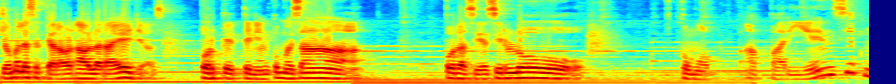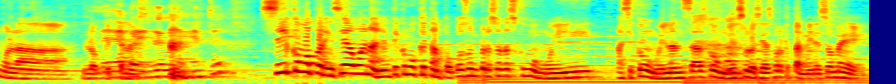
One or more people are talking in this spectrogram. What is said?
yo me le acerqué a, hablar a ellas, porque tenían como esa, por así decirlo, como apariencia, como la... Lo que ¿Tenía te- apariencia de buena gente? Sí, como apariencia de buena gente, como que tampoco son personas como muy, así como muy lanzadas, como muy explosivas, porque también eso me,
